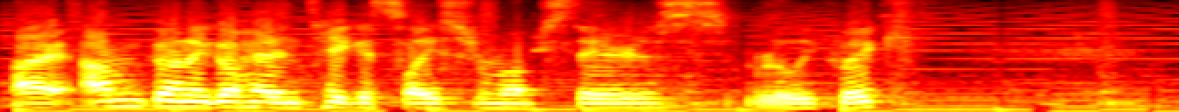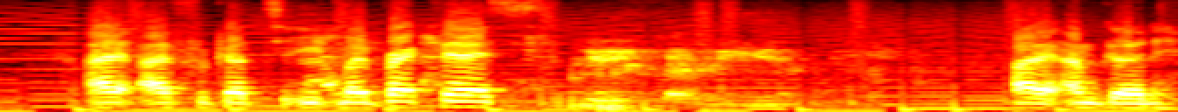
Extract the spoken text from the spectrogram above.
Alright, I'm gonna go ahead and take a slice from upstairs really quick. I, I forgot to eat my breakfast. Alright, I'm good.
